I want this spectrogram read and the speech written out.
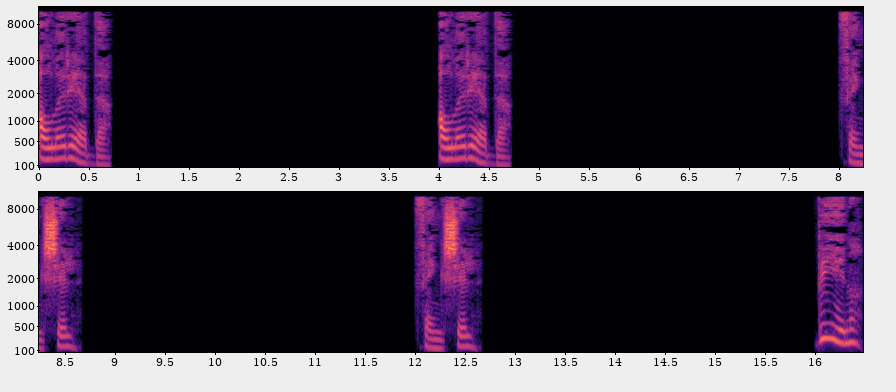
Allerede. Allerede. Fengsel. Fengsel. Begynne.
